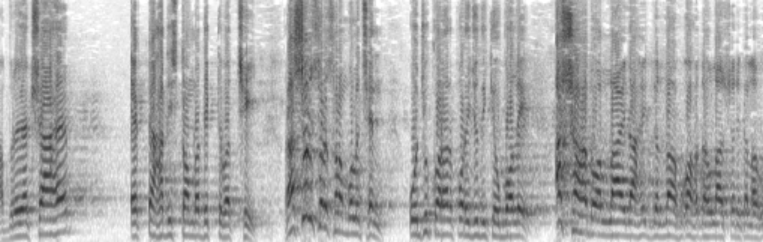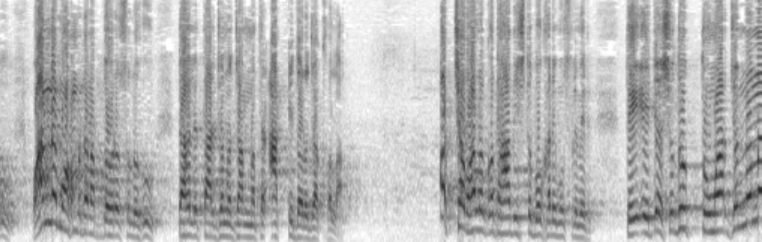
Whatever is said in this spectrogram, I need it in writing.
আব্দুল রাজাক সাহেব, একটা হাদিস তো আমরা দেখতে পাচ্ছি। রাসুল সাল্লাম বলেছেন অজু করার পরে যদি কেউ বলে তাহলে তার জন্য জান্নাতের আটটি দরজা খোলা। আচ্ছা ভালো কথা, হাদিস তো বোখারি মুসলিমের। তো এটা শুধু তোমার জন্য না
